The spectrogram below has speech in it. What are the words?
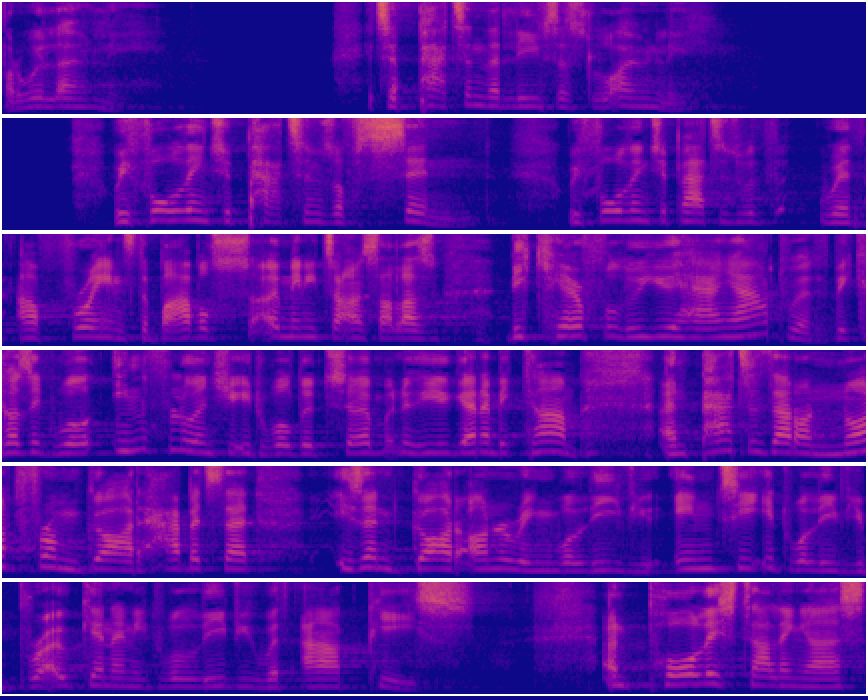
but we're lonely. It's a pattern that leaves us lonely. We fall into patterns of sin. We fall into patterns with, with our friends. The Bible so many times tells us be careful who you hang out with because it will influence you, it will determine who you're going to become. And patterns that are not from God, habits that isn't God honoring, will leave you empty, it will leave you broken, and it will leave you without peace. And Paul is telling us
